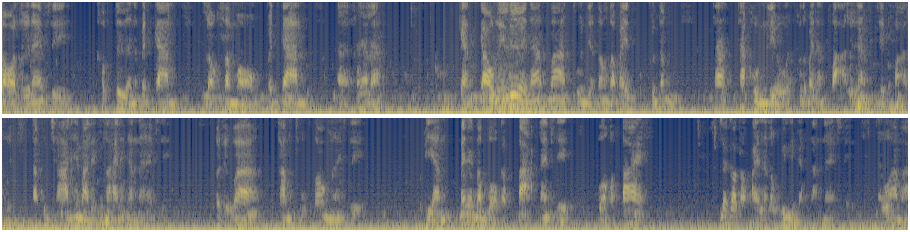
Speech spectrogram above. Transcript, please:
ลอดเลยนะเอฟซีเขาเตือนเป็นการหลอกสมองเป็นการเอ่อเขาเรียกอะไรแก่นเกาเรื่อยๆนะว่าคุณจะต้องต่อไปคุณต้องถ้าถ้าคุณเร็วคุณต้องไปทางขวาเลยนะเลนขวาเลย ถ้าคุณช้านี่ให้มาเลนซ้ายแล้วกันนะเอฟซี ก็ถือว่าทำถูกต้องนะเอฟซีพยายามไม่ได้มาบอกกับปากนะเอฟซีบอกกับป้าย แล้วก็ต่อไปเราก็วิ่งแบบนั้นนะสร็จแต่ว่ามา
